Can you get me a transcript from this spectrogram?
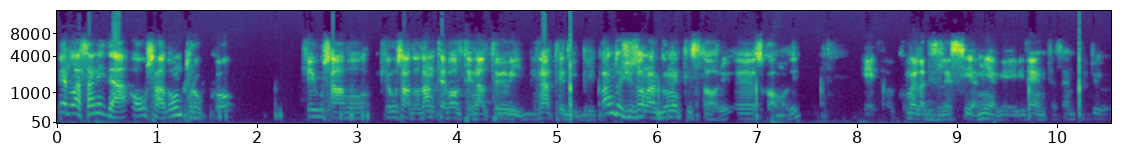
per la sanità ho usato un trucco che, usavo, che ho usato tante volte in altri, in altri libri. Quando ci sono argomenti stori, eh, scomodi, e, come la dislessia mia che è evidente sempre più,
